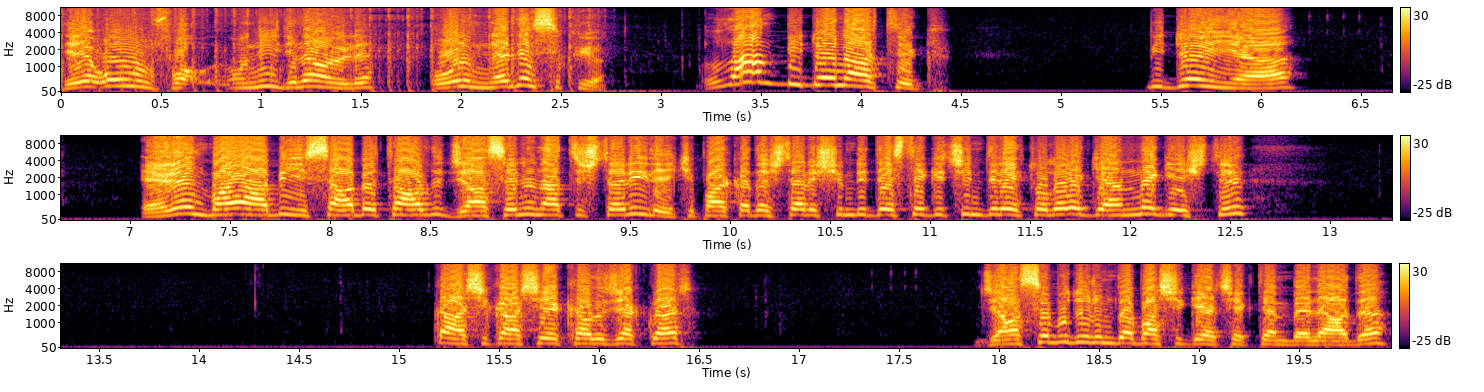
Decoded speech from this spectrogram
Direkt o, o neydi lan öyle? Oğlum nereden sıkıyor? Lan bir dön artık. Bir dön ya. Eren bayağı bir isabet aldı. Case'nin atışlarıyla ekip arkadaşları şimdi destek için direkt olarak yanına geçti. Karşı karşıya kalacaklar. Case bu durumda başı gerçekten belada.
